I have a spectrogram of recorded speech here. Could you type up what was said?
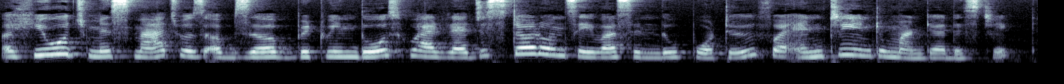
a huge mismatch was observed between those who had registered on Seva Sindhu portal for entry into Mandya district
